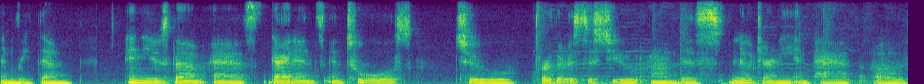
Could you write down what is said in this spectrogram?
and read them and use them as guidance and tools to further assist you on this new journey and path of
